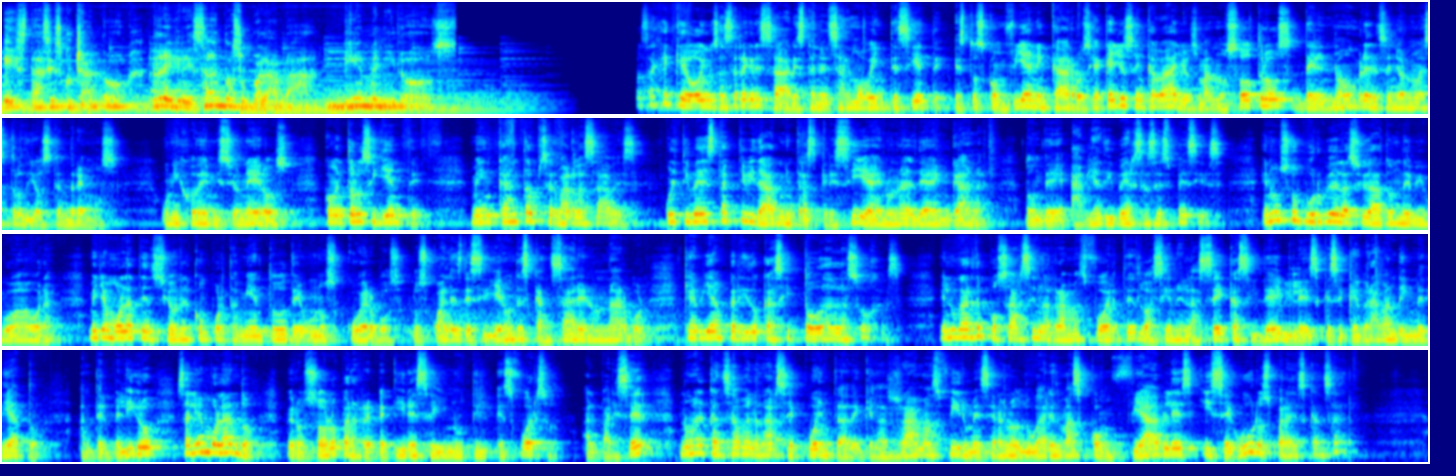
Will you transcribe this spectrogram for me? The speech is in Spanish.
Estás escuchando Regresando a su palabra. Bienvenidos. El pasaje que hoy nos hace regresar está en el Salmo 27. Estos confían en carros y aquellos en caballos, mas nosotros del nombre del Señor nuestro Dios tendremos. Un hijo de misioneros comentó lo siguiente, me encanta observar las aves. Cultivé esta actividad mientras crecía en una aldea en Ghana, donde había diversas especies. En un suburbio de la ciudad donde vivo ahora, me llamó la atención el comportamiento de unos cuervos, los cuales decidieron descansar en un árbol que habían perdido casi todas las hojas. En lugar de posarse en las ramas fuertes, lo hacían en las secas y débiles que se quebraban de inmediato. Ante el peligro, salían volando, pero solo para repetir ese inútil esfuerzo. Al parecer, no alcanzaban a darse cuenta de que las ramas firmes eran los lugares más confiables y seguros para descansar.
